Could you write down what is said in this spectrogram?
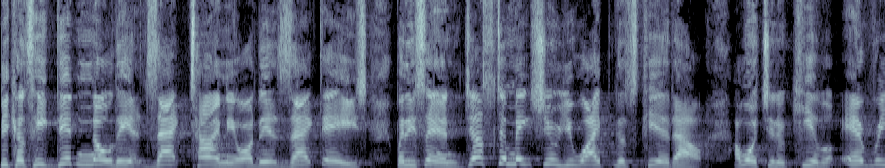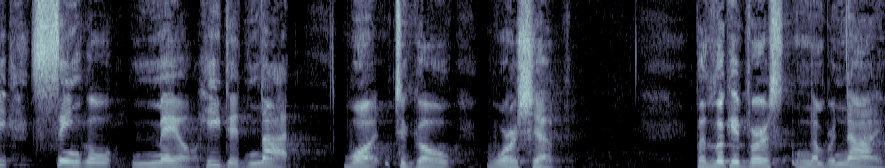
because he didn't know the exact timing or the exact age. But he's saying, just to make sure you wipe this kid out, I want you to kill every single male. He did not want to go worship. But look at verse number nine.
